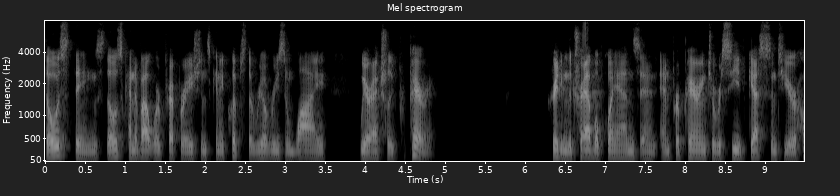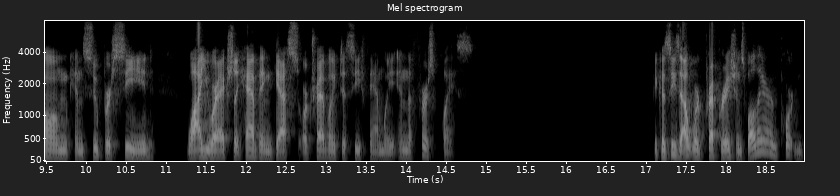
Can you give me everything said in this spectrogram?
those things those kind of outward preparations can eclipse the real reason why we are actually preparing. Creating the travel plans and, and preparing to receive guests into your home can supersede why you are actually having guests or traveling to see family in the first place. Because these outward preparations while they are important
